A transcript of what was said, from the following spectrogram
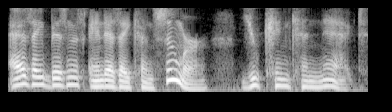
as a business and as a consumer, you can connect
